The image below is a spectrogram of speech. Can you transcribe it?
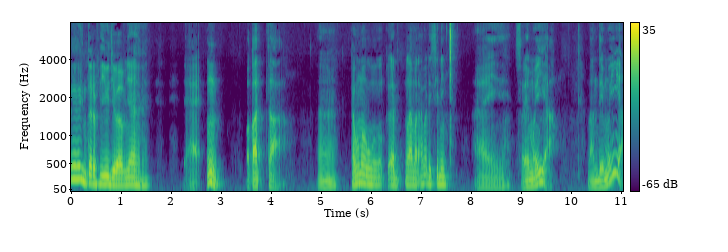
interview jawabnya ya, hmm, wakata. Uh, kamu mau ngelamar apa di sini? Hai, saya mau iya. Nande mau iya.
